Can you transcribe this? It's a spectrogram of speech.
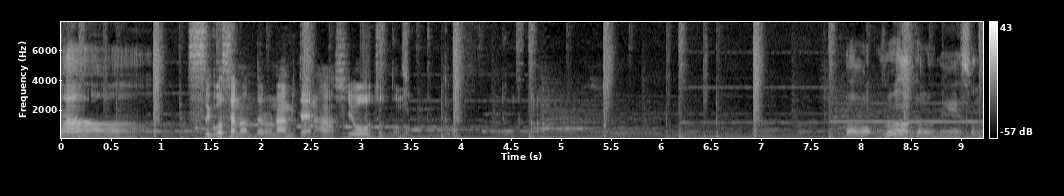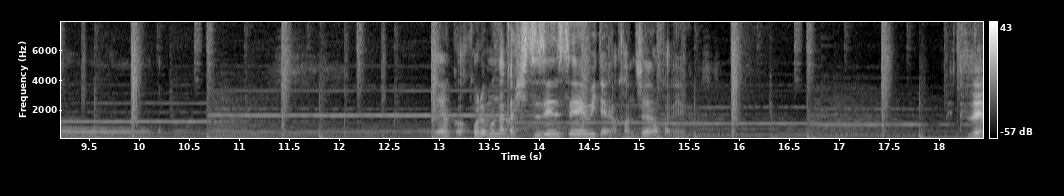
ああ、凄さなんだろうな、みたいな話をちょっと思ってたかな。まあ、どうなんだろうね、その、なんかこれもなんか必然性みたいな感じなのかね。必田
